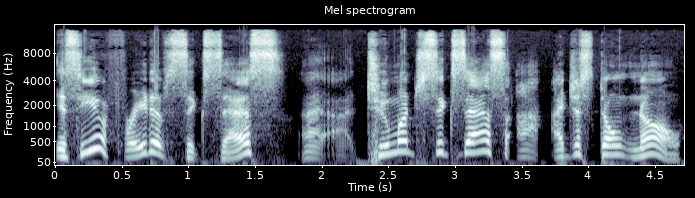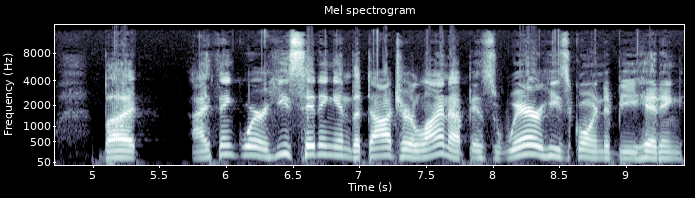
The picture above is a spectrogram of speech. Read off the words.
Is he afraid of success? Uh, too much success? I, I just don't know. But I think where he's hitting in the Dodger lineup is where he's going to be hitting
